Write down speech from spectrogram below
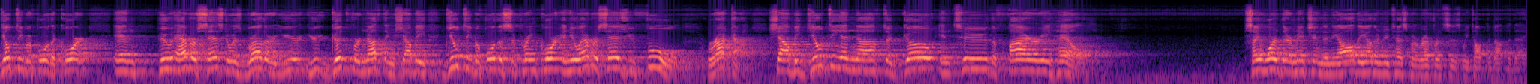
guilty before the court. And whoever says to his brother, you're, you're good for nothing, shall be guilty before the Supreme Court. And whoever says, you fool, raca, shall be guilty enough to go into the fiery hell. Same word there mentioned in the, all the other New Testament references we talked about today.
